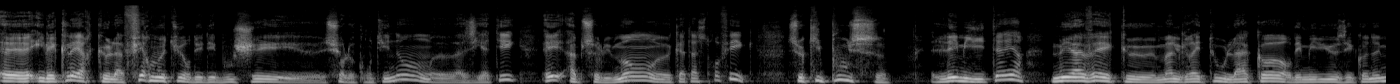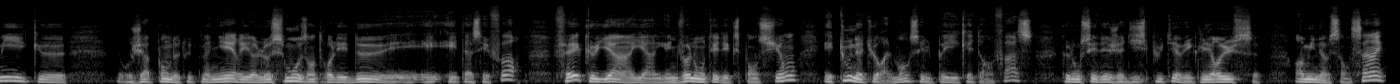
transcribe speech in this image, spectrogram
euh, il est clair que la fermeture des débouchés euh, sur le continent euh, asiatique est absolument catastrophique. Ce qui pousse les militaires, mais avec malgré tout l'accord des milieux économiques, au Japon, de toute manière, l'osmose entre les deux est, assez forte, fait qu'il y, a une volonté d'expansion, et tout naturellement, c'est le pays qui est en face, que l'on s'est déjà disputé avec les Russes en 1905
